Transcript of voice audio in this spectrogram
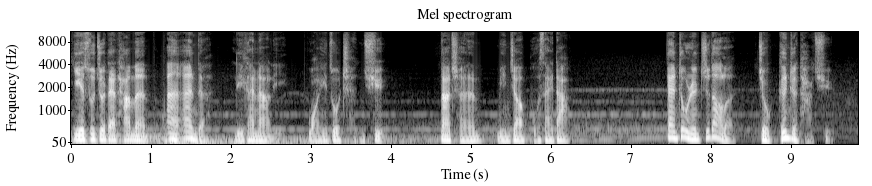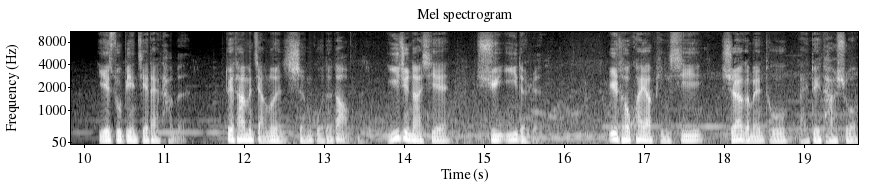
耶稣就带他们暗暗的离开那里，往一座城去。那城名叫博塞大。但众人知道了，就跟着他去。耶稣便接待他们，对他们讲论神国的道，医治那些虚医的人。日头快要平息，十二个门徒来对他说：“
